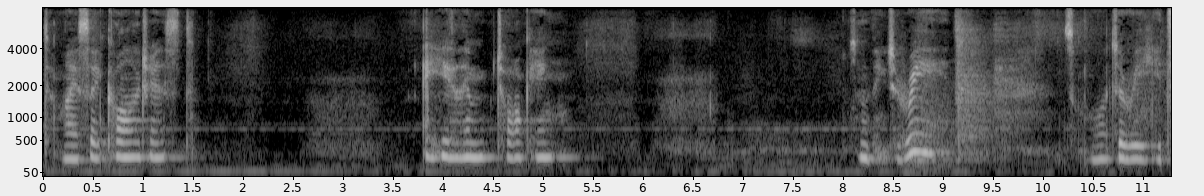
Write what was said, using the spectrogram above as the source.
to my psychologist. I hear him talking. Something to read. Some more to read.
